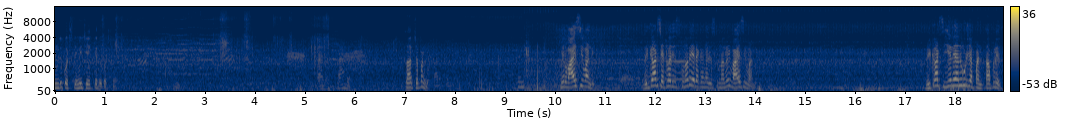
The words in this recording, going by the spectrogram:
ఎందుకు వచ్చినాయి? మీ చేతికి ఎందుకు వచ్చినాయి? సార్ చెప్పండి. మీరు వాయిస్ ఇవ్వండి. రికార్డ్స్ ఎట్లా తీసుకున్నారు ఏ రకంగా తీసుకున్నారు వాయిస్ ఇవ్వండి. రికార్డ్స్ ఇయ్యలే అని కూడా చెప్పండి తప్పలేదు.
